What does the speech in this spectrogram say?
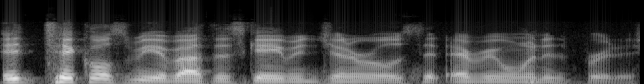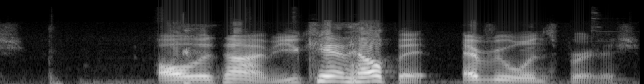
it tickles me about this game in general is that everyone is British. All the time. You can't help it. Everyone's British.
